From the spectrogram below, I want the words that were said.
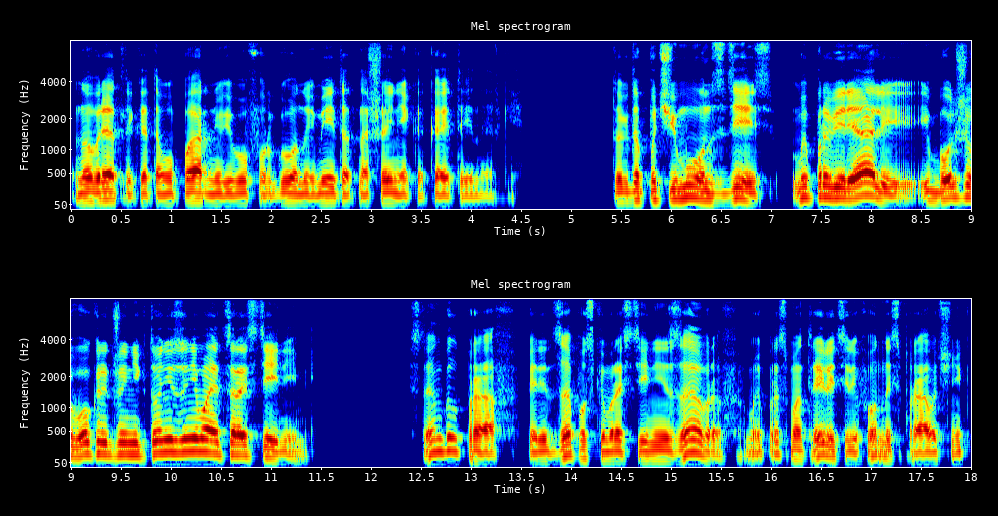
Но вряд ли к этому парню его фургону имеет отношение какая-то энергия». «Тогда почему он здесь? Мы проверяли, и больше в Окридже никто не занимается растениями». Стэн был прав. Перед запуском растений завров мы просмотрели телефонный справочник,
